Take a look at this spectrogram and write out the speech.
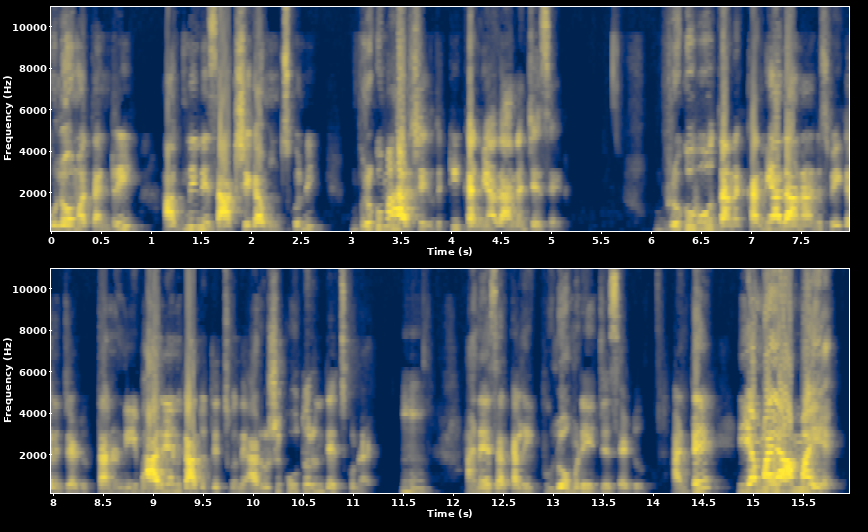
పులోమ తండ్రి అగ్నిని సాక్షిగా ఉంచుకుని భృగు మహర్షికి కన్యాదానం చేశాడు. భృగువు తన కన్యాదానాన్ని స్వీకరించాడు. తను నీ భార్యను కాదు తెచ్చుకుంది. ఆ ఋషి కూతురుని తెచ్చుకున్నాడు. అనేసరికల్లా ఈ పులోముడు ఏం చేశాడు? అంటే ఈ అమ్మాయి ఆ అమ్మాయే.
